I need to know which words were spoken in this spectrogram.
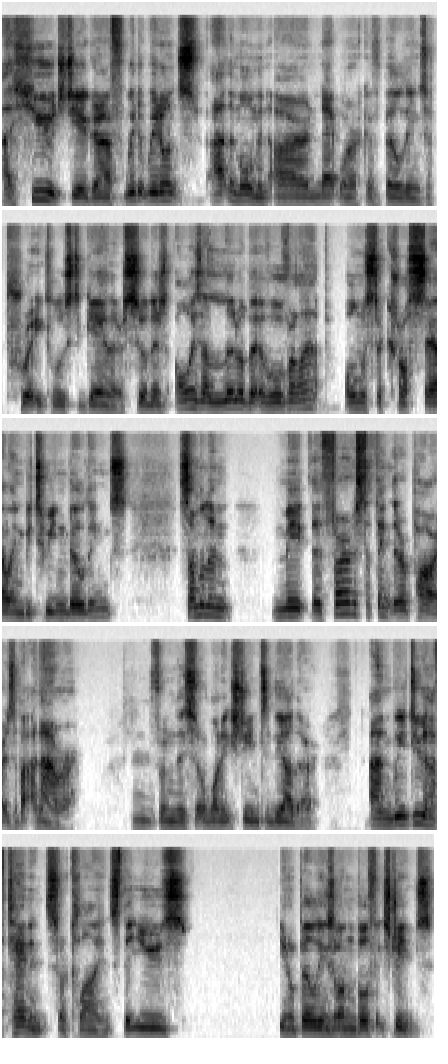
a huge geograph. We, we don't, at the moment, our network of buildings are pretty close together. So there's always a little bit of overlap, almost a cross selling between buildings. Some of them, may, the furthest I think they're apart is about an hour mm. from the sort of one extreme to the other. And we do have tenants or clients that use, you know, buildings on both extremes.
